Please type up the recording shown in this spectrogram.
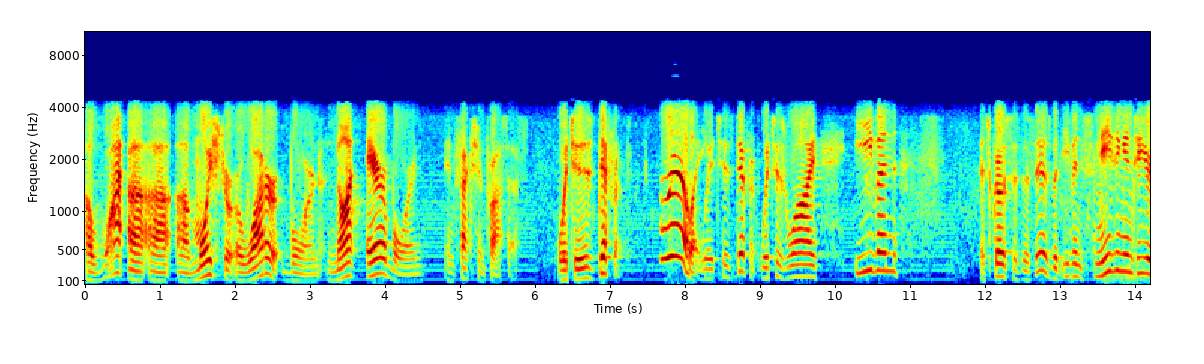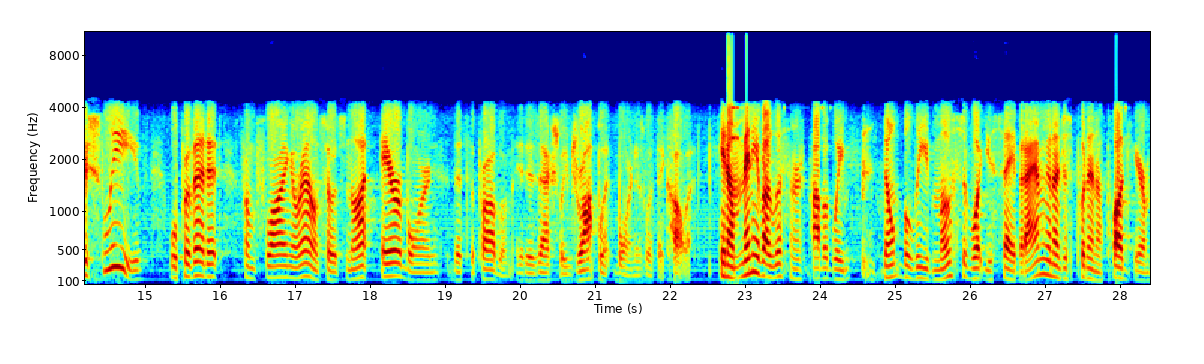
a, wa- uh, uh, a moisture or waterborne, not airborne infection process, which is different. Really? which is different. Which is why even as gross as this is, but even sneezing into your sleeve will prevent it from flying around. So it's not airborne that's the problem. It is actually droplet borne is what they call it. You know, many of our listeners probably don't believe most of what you say, but I am going to just put in a plug here.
